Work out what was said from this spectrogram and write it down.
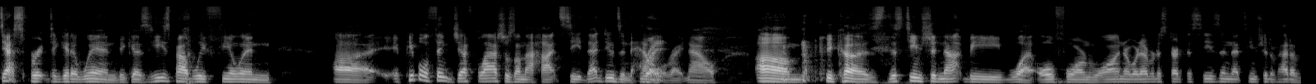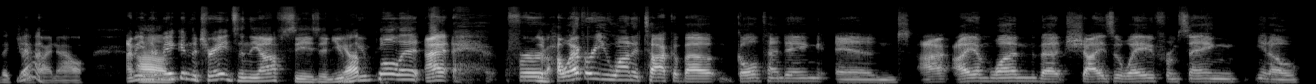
desperate to get a win because he's probably feeling uh if people think Jeff Blashill was on the hot seat, that dude's in hell right, right now um, because this team should not be what 4 and 1 or whatever to start the season. That team should have had a victory yeah. by now. I mean, they're um, making the trades in the off season. You yep. you pull it. I for yeah. however you want to talk about goaltending, and I I am one that shies away from saying you know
